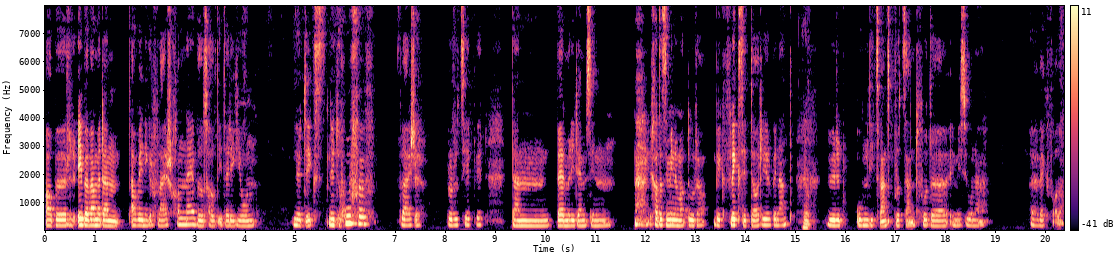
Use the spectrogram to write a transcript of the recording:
Aber eben, wenn man dann auch weniger Fleisch kann nehmen, weil es halt in der Region nicht, ex nicht Haufen Fleisch äh, produziert wird, dann wäre man in dem Sinn, ich habe das in meiner Matura wie Flexitarier benannt, Ja. würden um die 20% von der Emissionen äh, wegfallen.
